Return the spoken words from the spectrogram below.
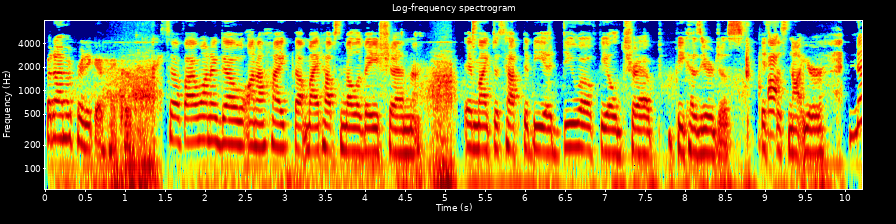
But I'm a pretty good hiker. So if I want to go on a hike that might have some elevation, it might just have to be a duo field trip because you're just it's Uh, just not your No,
